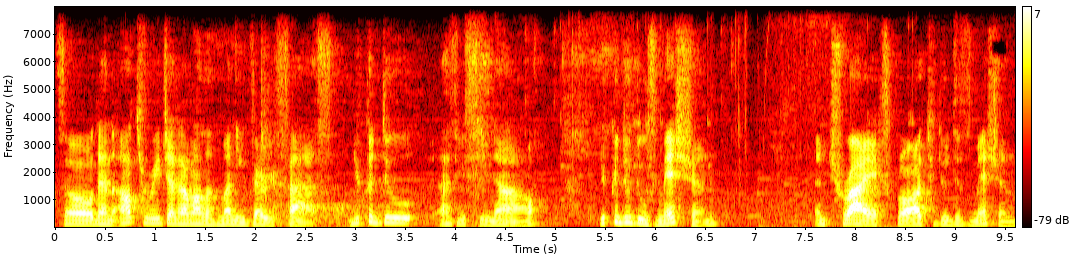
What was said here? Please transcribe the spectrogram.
So then how to reach that amount of money very fast? You could do, as you see now, you could do those missions and try explore how to do this mission.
